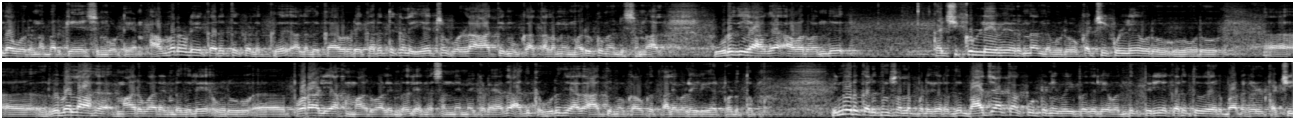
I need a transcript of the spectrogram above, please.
தெரிந்த ஒரு நபர் கே. செங்கோட்டையன். அவருடைய கருத்துக்களுக்கு அல்லது அவருடைய கருத்துக்களை ஏற்றுக்கொள்ள அதிமுக தலைமை மறுக்கும் என்று சொன்னால் உறுதியாக அவர் வந்து கட்சிக்குள்ளேவே இருந்த அந்த ஒரு கட்சிக்குள்ளே ஒரு ஒரு ரிபலாக மாறுவார் என்பதிலே ஒரு போராளியாக மாறுவார் என்பதில் எந்த சந்தேகமே கிடையாது. அதுக்கு உறுதியாக அதிமுகவுக்கு தலைவலியில் ஏற்படுத்தும். இன்னொரு கருத்தும் சொல்லப்படுகிறது. பாஜக கூட்டணி வைப்பதிலே வந்து பெரிய கருத்து வேறுபாடுகள் கட்சி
